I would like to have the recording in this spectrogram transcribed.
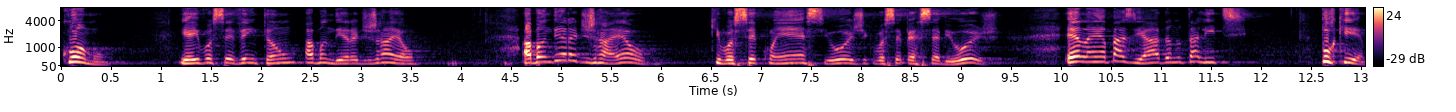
Como? E aí você vê então a bandeira de Israel. A bandeira de Israel, que você conhece hoje, que você percebe hoje, ela é baseada no talite. Por quê?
